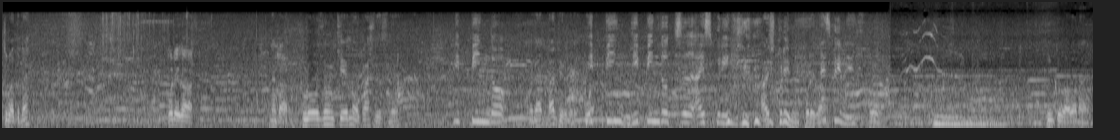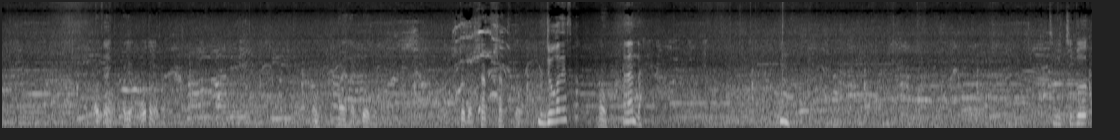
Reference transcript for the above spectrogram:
ちょっと待ってね。これがなんかフローズン系のお菓子ですね。リッピンド。これななんていうのこれリッピンリッピンドツアイスクリーム。アイスクリーム？これが。アイスクリームです。うん。ピントが合わない。あ、うん、いや、終わったかな？うん、はいはい、どうぞ。ちょっとシャクシャクと。動画ですか？うん。あなんだ？うん。つぶつぶ。こ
